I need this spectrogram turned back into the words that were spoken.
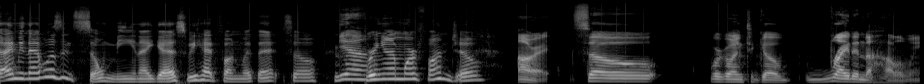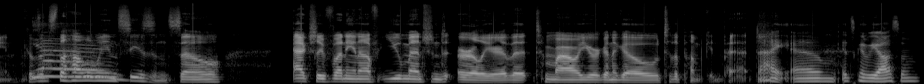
I mean, that wasn't so mean. I guess we had fun with it. So Yeah. bring on more fun, Joe. All right. So we're going to go right into Halloween because it's the Halloween season. So actually, funny enough, you mentioned earlier that tomorrow you're going to go to the pumpkin patch, I am. It's gonna be awesome.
